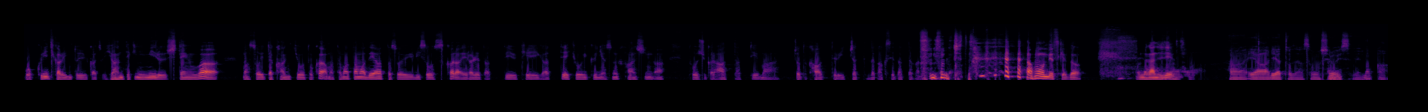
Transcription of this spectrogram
こうクリティカルにというか、批判的に見る視点は、まあそういった環境とか、まあたまたま出会ったそういうリソースから得られたっていう経緯があって、教育にはすごく関心が当時からあったっていう、まあちょっと変わってる、言っちゃってた学生だったか ちょっなと 思うんですけど、こんな感じでと。はい、いや、ありがとうございます。面白いですね。なんか、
